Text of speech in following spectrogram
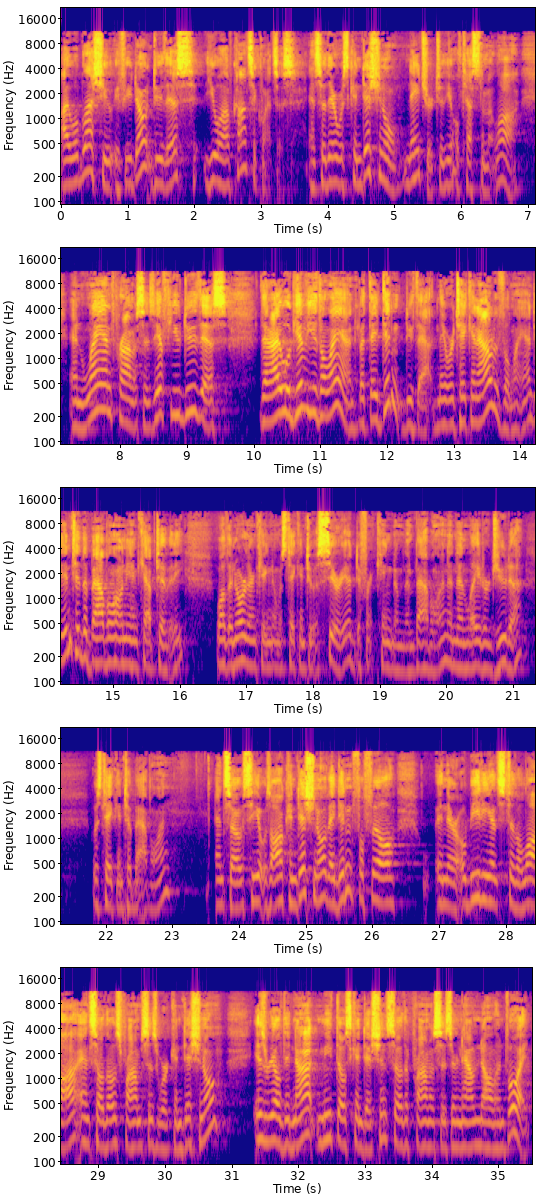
I will bless you. If you don't do this, you will have consequences. And so there was conditional nature to the Old Testament law. And land promises, if you do this, then I will give you the land. But they didn't do that. And they were taken out of the land into the Babylonian captivity while the northern kingdom was taken to Assyria, a different kingdom than Babylon. And then later Judah was taken to Babylon. And so, see, it was all conditional. They didn't fulfill in their obedience to the law. And so those promises were conditional. Israel did not meet those conditions, so the promises are now null and void.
